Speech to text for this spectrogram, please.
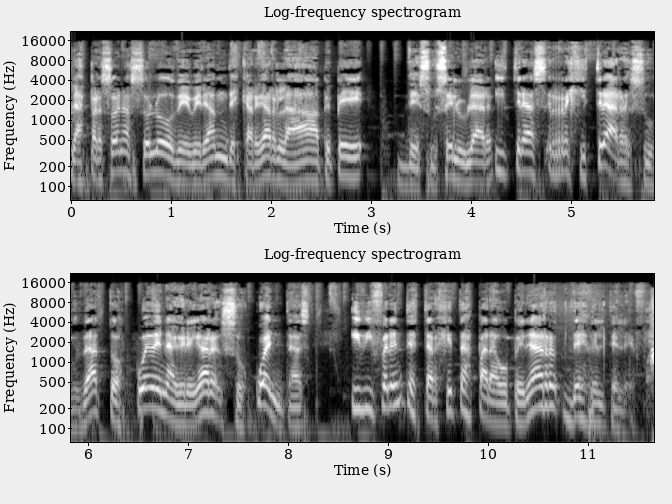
Las personas solo deberán descargar la app de su celular y tras registrar sus datos pueden agregar sus cuentas y diferentes tarjetas para operar desde el teléfono.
